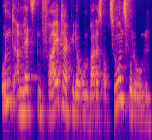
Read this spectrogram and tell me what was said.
Und am letzten Freitag wiederum war das Optionsvolumen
